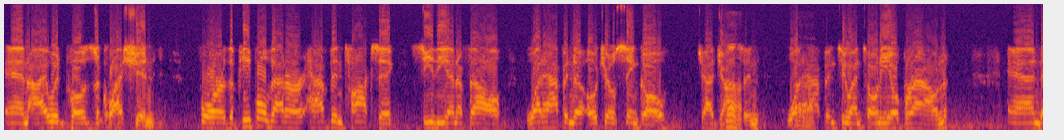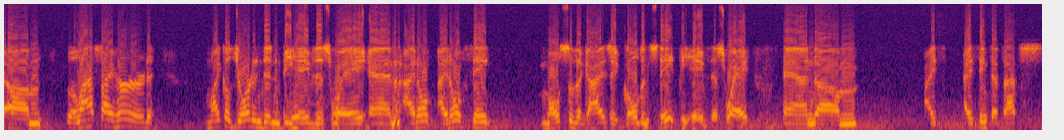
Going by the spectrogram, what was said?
and I would pose a question for the people that are have been toxic. See the NFL. What happened to Ocho Cinco, Chad Johnson? What Uh-huh. happened to Antonio Brown? And um, the last I heard, Michael Jordan didn't behave this way, and I don't. I don't think most of the guys at Golden State behave this way, and um, I I think that that's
